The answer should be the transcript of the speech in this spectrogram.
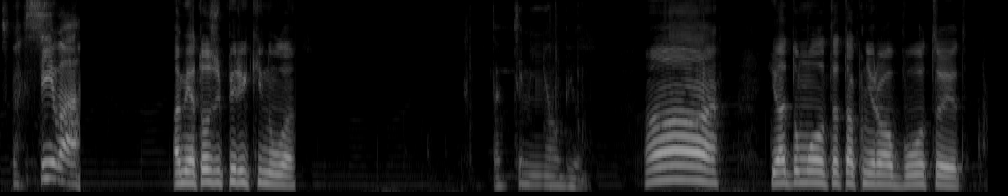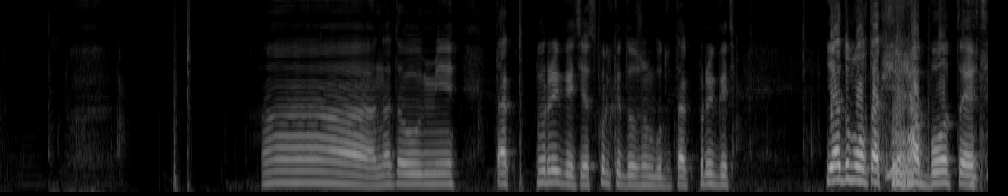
Спасибо. А меня тоже перекинуло. Так ты меня убил. А, -а, -а я думал, это так не работает. А, -а, -а надо уметь так прыгать. Я сколько должен буду так прыгать? Я думал, так не работает.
